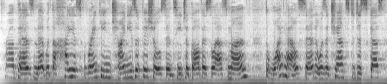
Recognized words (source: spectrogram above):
Trump has met with the highest ranking Chinese official since he took office last month. The White House said it was a chance to discuss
